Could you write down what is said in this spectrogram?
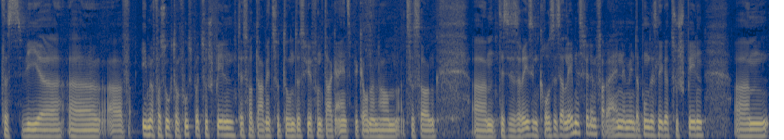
dass wir äh, immer versucht haben, Fußball zu spielen. Das hat damit zu tun, dass wir von Tag 1 begonnen haben zu sagen, ähm, das ist ein riesengroßes Erlebnis für den Verein, in der Bundesliga zu spielen. Ähm,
